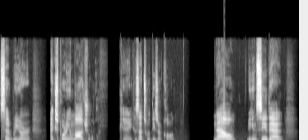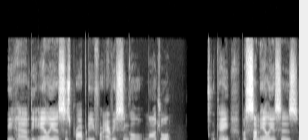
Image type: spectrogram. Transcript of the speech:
instead we are exporting a module, okay? Because that's what these are called. Now, you can see that we have the aliases property for every single module, okay? But some aliases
